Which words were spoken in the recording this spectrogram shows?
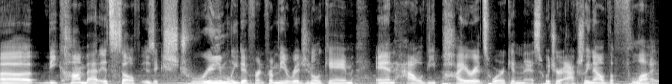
Uh, the combat itself is extremely different from the original game, and how the pirates work in this, which are actually now the Flood,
